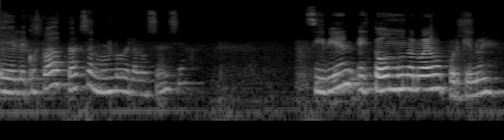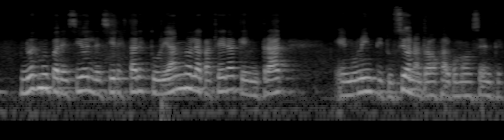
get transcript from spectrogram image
Eh, ¿Le costó adaptarse al mundo de la docencia? Si bien es todo un mundo nuevo, porque no es no es muy parecido el decir estar estudiando la carrera que entrar en una institución a trabajar como docente.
